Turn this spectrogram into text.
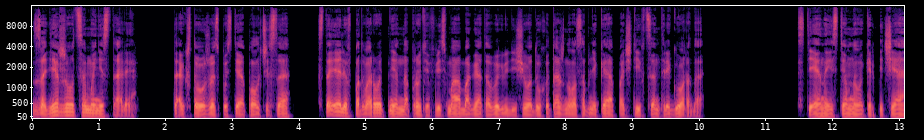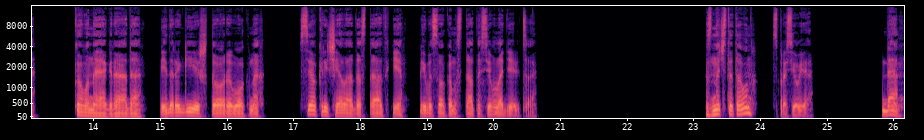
Задерживаться мы не стали так что уже спустя полчаса стояли в подворотне напротив весьма богато выглядящего двухэтажного особняка почти в центре города. Стены из темного кирпича, кованая ограда и дорогие шторы в окнах все кричало о достатке и высоком статусе владельца. «Значит, это он?» — спросил я. «Да,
